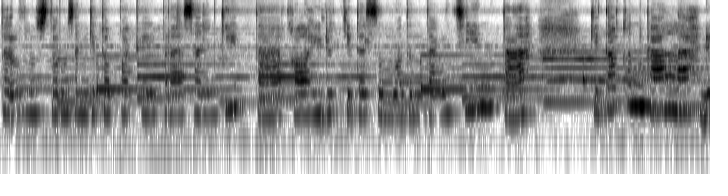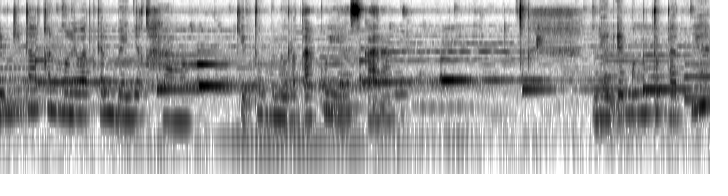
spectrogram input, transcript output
terus-terusan kita pakai perasaan kita kalau hidup kita semua tentang cinta kita akan kalah dan kita akan melewatkan banyak hal. Gitu menurut aku ya sekarang. Dan emang tepatnya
